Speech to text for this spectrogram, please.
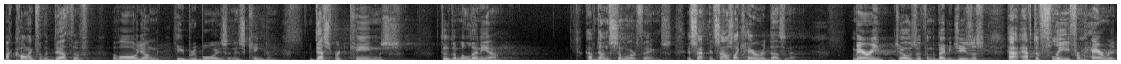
by calling for the death of, of all young Hebrew boys in his kingdom. Desperate kings through the millennia have done similar things. It, so, it sounds like Herod, doesn't it? Mary, Joseph, and the baby Jesus have to flee from Herod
